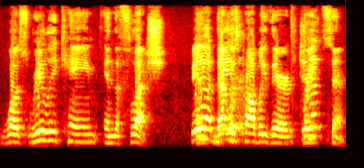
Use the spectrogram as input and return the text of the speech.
was really came in the flesh. And that was probably their great sin.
